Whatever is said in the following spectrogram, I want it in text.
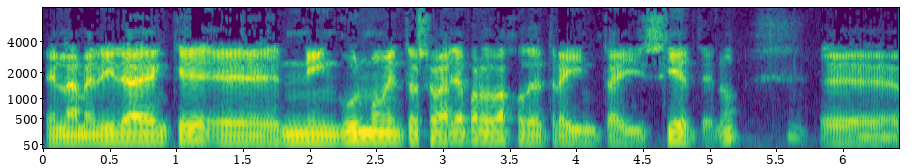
en la medida en que en ningún momento se vaya por debajo de 37, ¿no? Eh,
